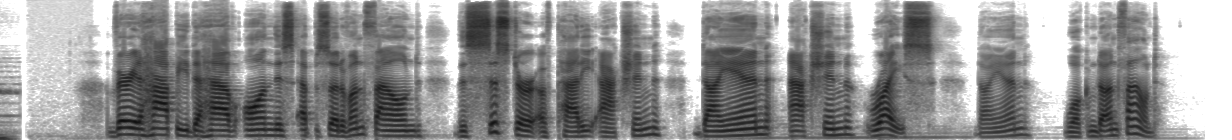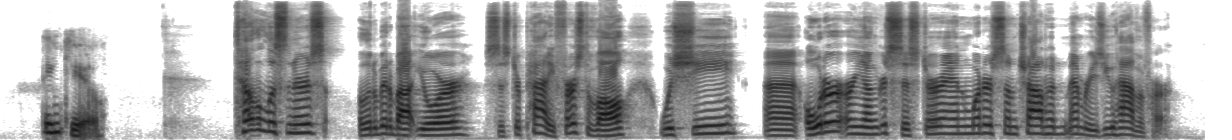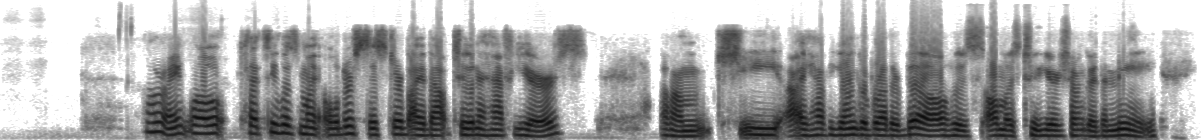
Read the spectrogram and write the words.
I'm very happy to have on this episode of Unfound the sister of Patty Acton, Diane Acton Rice. Diane, welcome to Unfound. Thank you. Tell the listeners a little bit about your sister Patty. First of all, was she uh, older or younger sister, and what are some childhood memories you have of her? All right. Well, Patsy was my older sister by about two and a half years. Um, she, I have a younger brother, Bill, who's almost two years younger than me.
